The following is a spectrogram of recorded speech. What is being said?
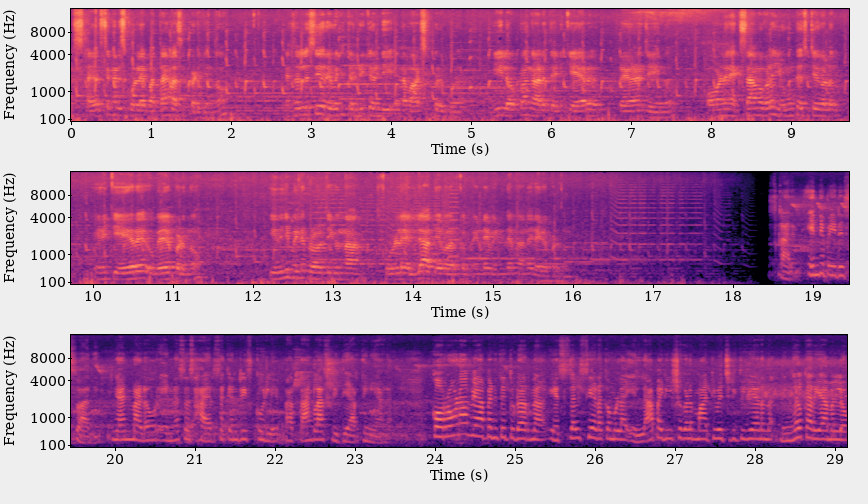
S higher secondary സ്കൂളിലെ പത്താം ക്ലാസ്സിൽ പഠിക്കുന്നു. S L C revision twenty twenty എന്ന വാട്സപ്പ് ഗ്രൂപ്പ്. ഈ ലോക്ക്ഡൗൺ കാലത്ത് എനിക്ക് ഏറെ പ്രയോജനം ചെയ്യുന്നു. ഓൺലൈൻ എക്സാമുകളും യൂണിറ്റ് ടെസ്റ്റുകളും എനിക്ക് ഏറെ ഉപയോഗപ്പെടുന്നു. ഇതിന് പിന്നിൽ പ്രവർത്തിക്കുന്ന സ്കൂളിലെ എല്ലാ അധ്യാപകർക്കും എന്റെ വീണ്ടും നന്ദി രേഖപ്പെടുത്തുന്നു. നമസ്കാരം. എന്റെ പേര് സ്വാതി. ഞാൻ Madavoor N S S higher secondary സ്കൂളിലെ പത്താം ക്ലാസ് വിദ്യാർത്ഥിനിയാണ്. കൊറോണ വ്യാപനത്തെ തുടർന്ന് എസ് എൽ സി അടക്കമുള്ള എല്ലാ പരീക്ഷകളും മാറ്റിവെച്ചിരിക്കുകയാണെന്ന് നിങ്ങൾക്കറിയാമല്ലോ.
